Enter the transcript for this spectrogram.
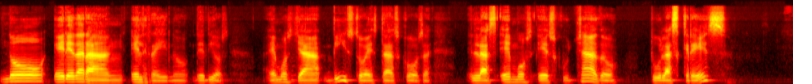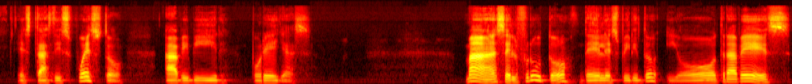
no heredarán el reino de Dios. Hemos ya visto estas cosas, las hemos escuchado. ¿Tú las crees? ¿Estás dispuesto a vivir por ellas? Más el fruto del Espíritu y otra vez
